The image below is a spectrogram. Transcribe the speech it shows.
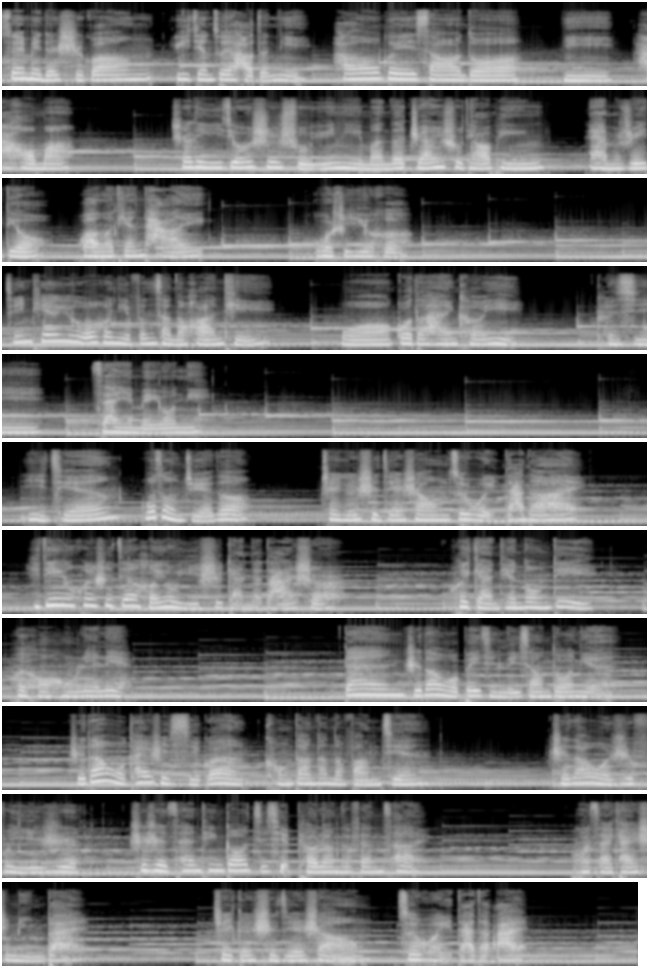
最美的时光遇见最好的你。Hello，各位小耳朵，你还好吗？这里依旧是属于你们的专属调频 M Radio 网络电台，我是玉禾。今天玉禾和你分享的话题，我过得还可以，可惜再也没有你。以前我总觉得，这个世界上最伟大的爱，一定会是件很有仪式感的大事儿，会感天动地，会轰轰烈烈。但直到我背井离乡多年，直到我开始习惯空荡荡的房间，直到我日复一日吃着餐厅高级且漂亮的饭菜，我才开始明白，这个世界上最伟大的爱。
